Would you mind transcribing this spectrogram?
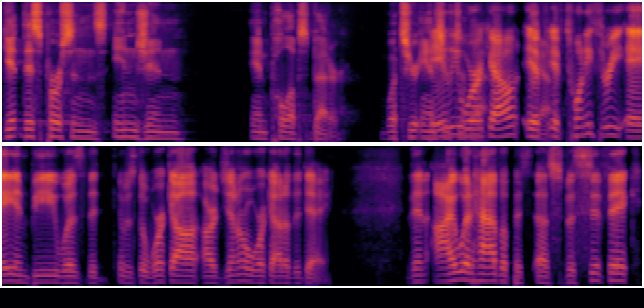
get this person's engine and pull ups better. What's your answer? Daily to that? workout. If Yeah. if 23A and B was the it was the workout, our general workout of the day, then I would have a specific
